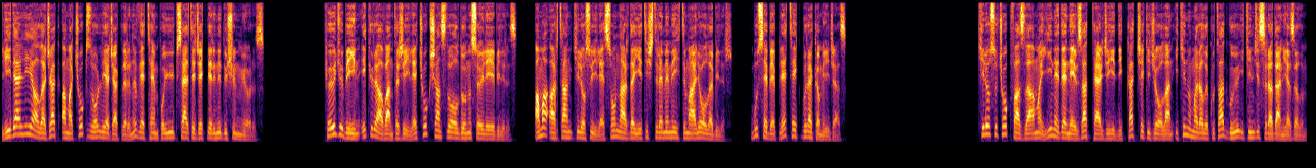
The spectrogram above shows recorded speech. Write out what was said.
Liderliği alacak ama çok zorlayacaklarını ve tempoyu yükselteceklerini düşünmüyoruz. Köycü Bey'in ekürü avantajı ile çok şanslı olduğunu söyleyebiliriz. Ama artan kilosu ile sonlarda yetiştirememe ihtimali olabilir. Bu sebeple tek bırakamayacağız. Kilosu çok fazla ama yine de Nevzat tercihi dikkat çekici olan 2 numaralı Kutadgu'yu ikinci sıradan yazalım.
